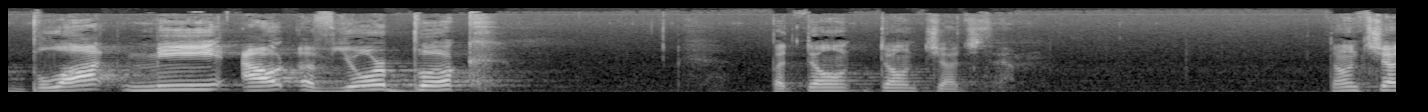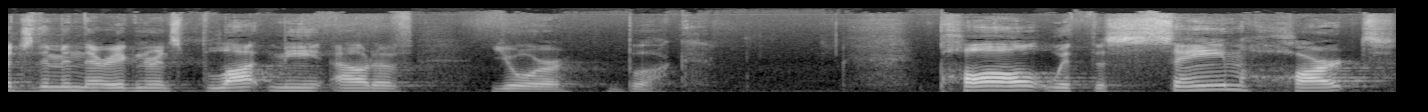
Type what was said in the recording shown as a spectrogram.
blot me out of your book, but don't, don't judge them. Don't judge them in their ignorance. Blot me out of your book. Paul, with the same heart,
